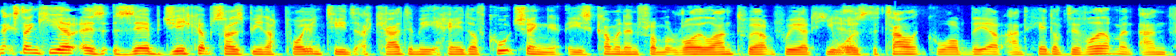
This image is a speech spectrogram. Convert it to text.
Next thing here is Zeb Jacobs has been appointed Academy Head of Coaching. He's coming in from Royal Antwerp, where he Yeah. was the talent coordinator and head of development and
